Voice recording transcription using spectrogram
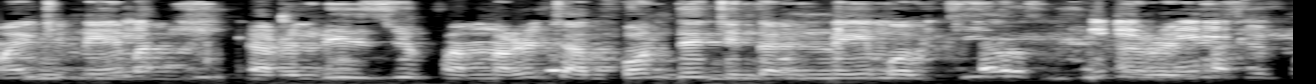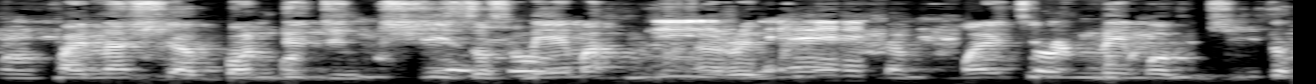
mighty name. I release you from marital bondage in the name of Jesus. I release you from financial bondage in Jesus' name. I release you the mighty name of Jesus.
